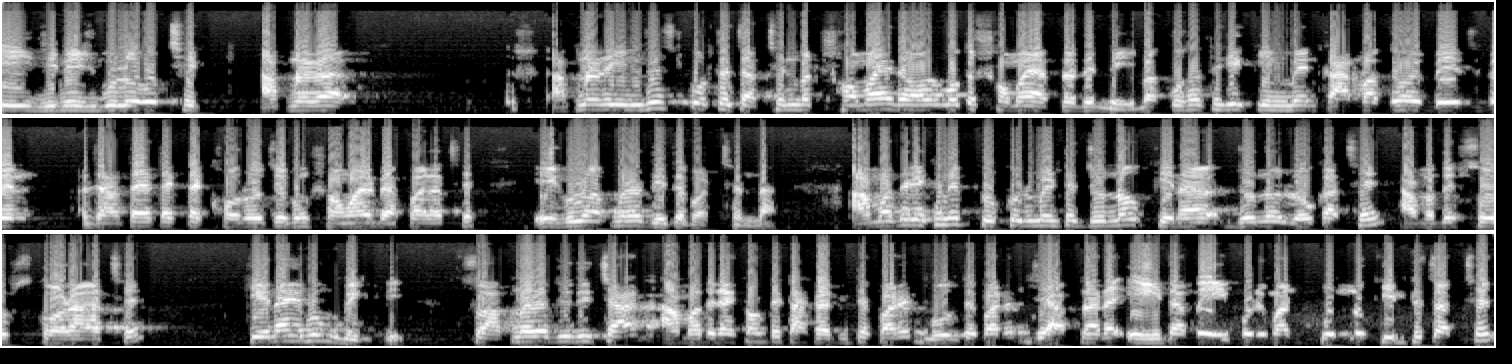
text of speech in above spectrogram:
এই জিনিসগুলো হচ্ছে আপনারা আপনারা ইনভেস্ট করতে চাচ্ছেন বাট সময় দেওয়ার মতো সময় আপনাদের নেই। বা কোথা থেকে কিনবেন, কার মাধ্যমে বেচবেন, যাতায়াত একটা খরচ এবং সময়ের ব্যাপার আছে, এগুলো আপনারা দিতে পারছেন না। আমাদের এখানে প্রকুরমেন্টের জন্য কেনার জন্য লোক আছে, আমাদের সোর্স করা আছে, কেনা এবং বিক্রি। সো আপনারা যদি চান, আমাদের অ্যাকাউন্টে টাকা দিতে পারেন, বলতে পারেন যে আপনারা এই দামে এই পরিমাণ পণ্য কিনতে চাচ্ছেন,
